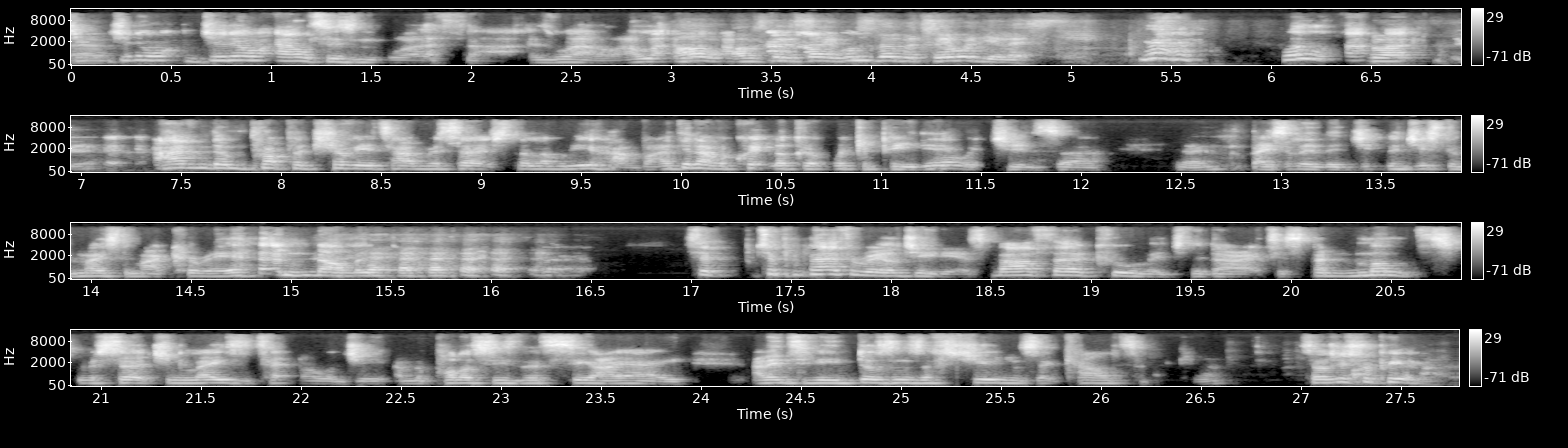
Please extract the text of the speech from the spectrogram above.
Do, Um, do you know what? Do you know what else isn't worth that as well? I'll Oh, I was going to say, what's number two on your list? yeah. Well, I, Right. I, I haven't done proper trivia time research to the level you have, but I did have a quick look at Wikipedia, which is uh, you know basically the, the gist of most of my career and knowledge. to, to prepare for Real Genius, Martha Coolidge, the director, spent months researching laser technology and the policies of the CIA and interviewed dozens of students at Caltech. yeah. So I'll just repeat that.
